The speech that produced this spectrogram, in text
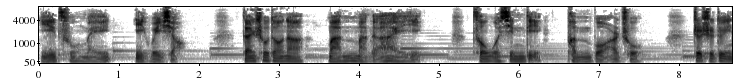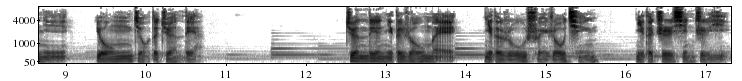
一蹙眉，一微笑，感受到那满满的爱意，从我心底喷薄而出，这是对你永久的眷恋。眷恋你的柔美，你的如水柔情，你的知心知意，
